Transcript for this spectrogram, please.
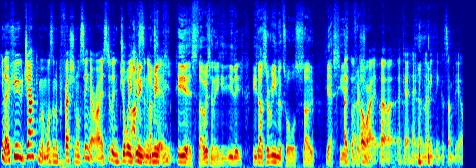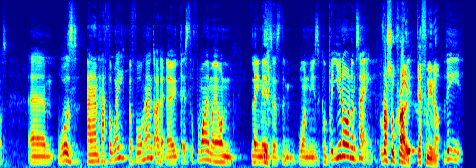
You know, Hugh Jackman wasn't a professional singer. I still enjoyed I mean, listening I mean, to him. he, is, though, isn't he? He, he? he does arena tours, so yes, he is uh, professional. all right, uh, okay, hang on. let me think of somebody else. Um, was Anne Hathaway beforehand? I don't know. That's, why am I on Les Mis as the one musical? But you know what I'm saying. Russell Crowe, definitely not. The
